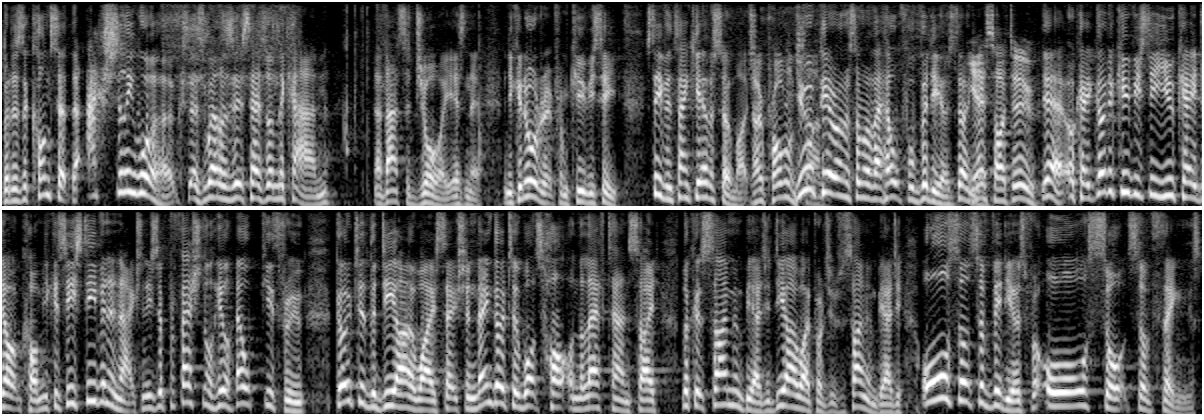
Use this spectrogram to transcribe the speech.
but as a concept that actually works as well as it says on the can, now that's a joy, isn't it? And you can order it from QVC. Stephen, thank you ever so much. No problem. You Simon. appear on some of our helpful videos, don't you? Yes, I do. Yeah, okay. Go to QVCUK.com. You can see Stephen in action. He's a professional. He'll help you through. Go to the DIY section, then go to what's hot on the left-hand side. Look at Simon Biaggi, DIY projects with Simon Biaggi. All sorts of videos for all sorts of things.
